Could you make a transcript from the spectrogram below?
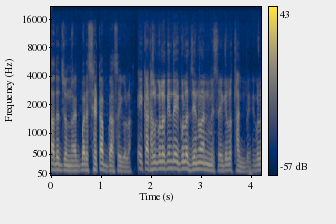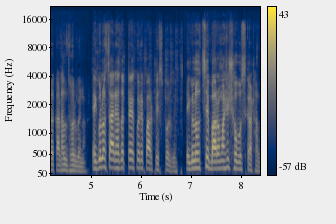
তাদের জন্য একবারে সেট আপ গাছ এগুলো। এই কাঁঠালগুলো কিন্তু এগুলো জেনুয়ান মিস এগুলো থাকবে, এগুলো কাঁঠাল ঝরবে না। এগুলো চার হাজার টাকা করে পার পিস পড়বে। এগুলো হচ্ছে বারো মাসি সবুজ কাঁঠাল,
